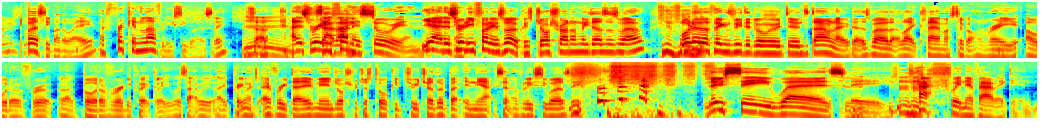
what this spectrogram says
out lucy worsley by the way. I freaking love lucy worsley. So- Mm. and it's really funny. historian? yeah and it's really funny as well because josh randomly does as well. One of the things we did when we were doing to download it as well that like claire must have gotten really old of like bored of really quickly was that we like pretty much every day me and josh were just talking to each other but in the accent of lucy worsley. Lucy worsley. Catherine of aragon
